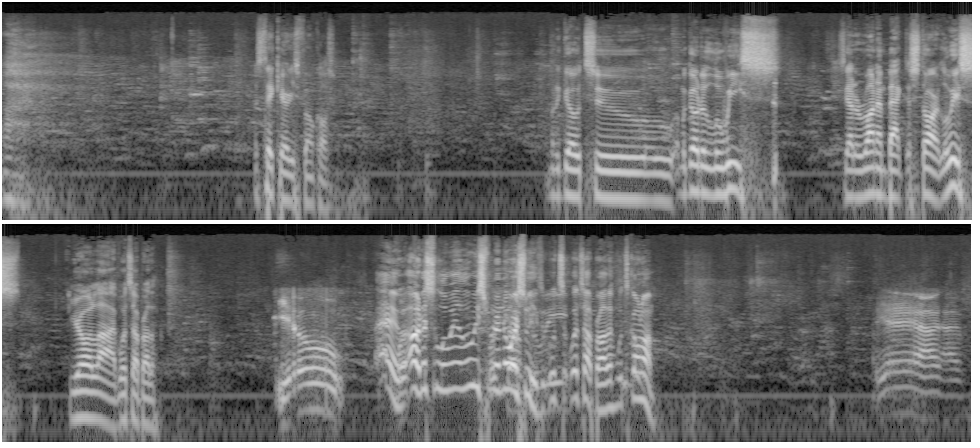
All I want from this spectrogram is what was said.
Let's take care of these phone calls. I'm gonna go to I'm gonna go to Luis. He's got a running back to start. Luis, you're all live. What's up, brother? Yo. Hey, oh, this is Luis, Luis from the North What's up, Suite. What's, what's up, brother? What's going on? Yeah, I, I've- I've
